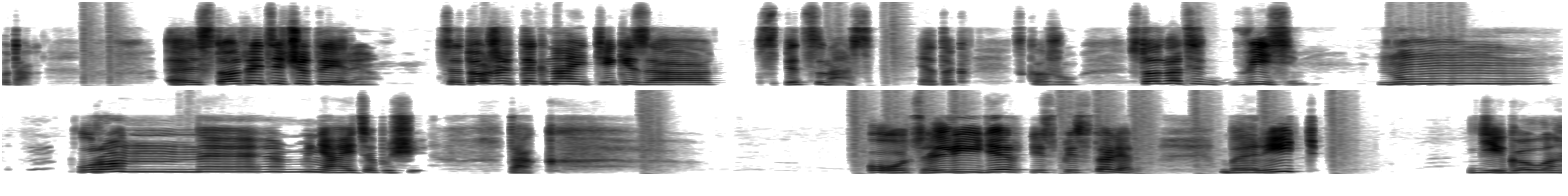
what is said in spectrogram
отак. Е, 134. Це теж так найн, тільки за спецназ. Я так скажу. 128. Ну, урон не міняється пиші. Так. О, це лідер із пістолета. Беріть Дігала.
